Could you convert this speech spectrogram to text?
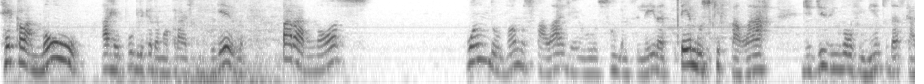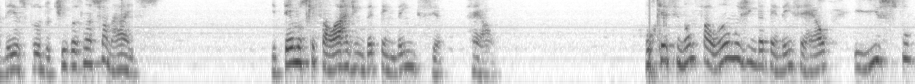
reclamou a República Democrática Burguesa, para nós, quando vamos falar de Revolução Brasileira, temos que falar de desenvolvimento das cadeias produtivas nacionais. E temos que falar de independência real. Porque se não falamos de independência real, e isto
